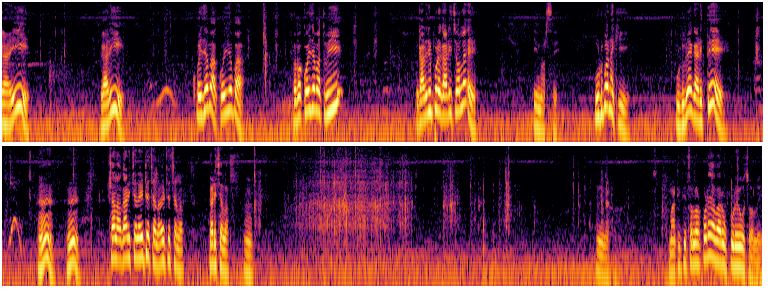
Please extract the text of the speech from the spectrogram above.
গাড়ি? গাড়ি? কই যাবা কই যাবা? বাবা, কই যাবা তুমি? গাড়ির উপরে গাড়ি চলে? এই মারছে। উঠবা নাকি? উঠবে গাড়িতে? হ্যাঁ হ্যাঁ। চালাও, গাড়ি চালাও, এটা চালাও এটা চালাও। গাড়ি চালাও হুম এই দেখো। মাটিতে চলার পরে আবার উপরেও চলে।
